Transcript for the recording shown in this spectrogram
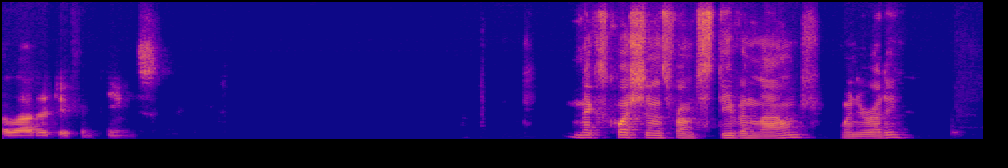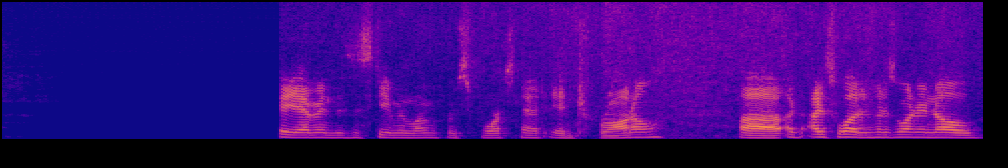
a lot of different things. Next question is from Steven Loung. When you're ready. Hey Evan, this is Steven Loung from Sportsnet in Toronto. Uh, I, I, just wanted I just wanted to know,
